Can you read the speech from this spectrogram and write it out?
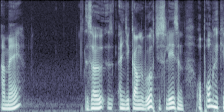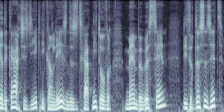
aan mij, en je kan woordjes lezen op omgekeerde kaartjes die ik niet kan lezen, dus het gaat niet over mijn bewustzijn die ertussen zit,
